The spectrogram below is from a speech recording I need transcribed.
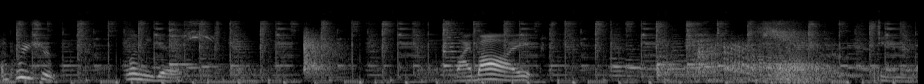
I'm pretty sure. Let me guess. Bye bye. Damn it.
